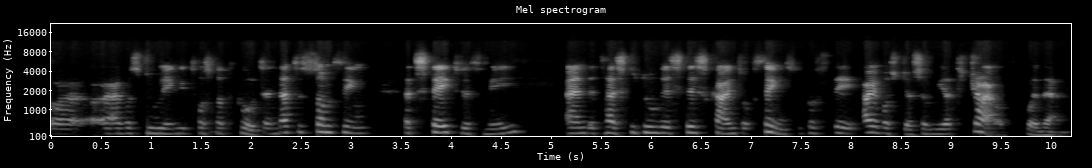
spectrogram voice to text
or, or I was doing it was not good. And that is something that stayed with me. And it has to do with this kind of things because they I was just a weird child for them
